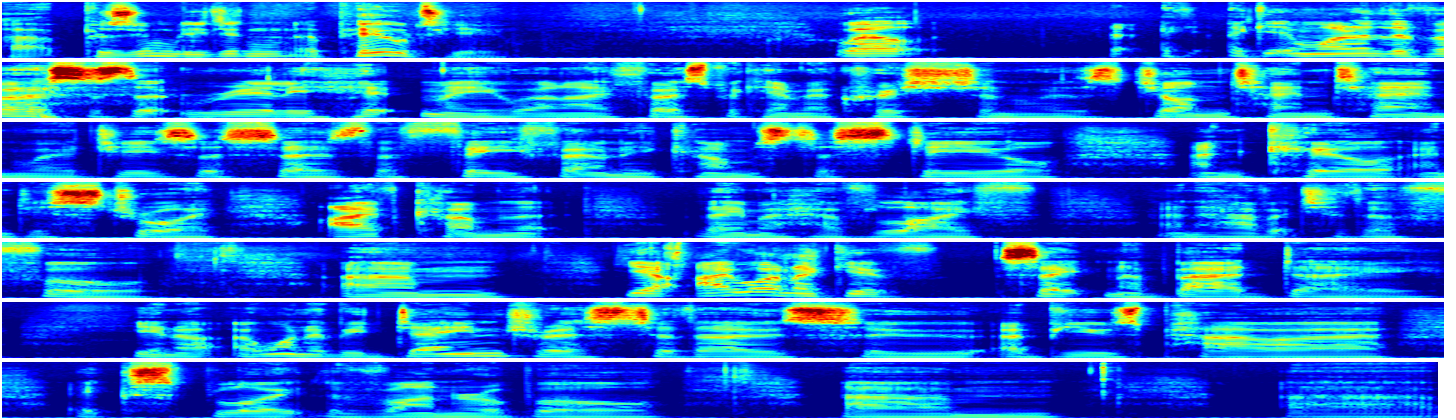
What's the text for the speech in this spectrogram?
uh, presumably didn't appeal to you. Well, again, one of the verses that really hit me when I first became a Christian was John 10:10, 10, 10, where Jesus says, "The thief only comes to steal and kill and destroy. I've come that they may have life and have it to the full." Um, yeah, I want to give Satan a bad day. You know, I want to be dangerous to those who abuse power, exploit the vulnerable. Um, uh,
